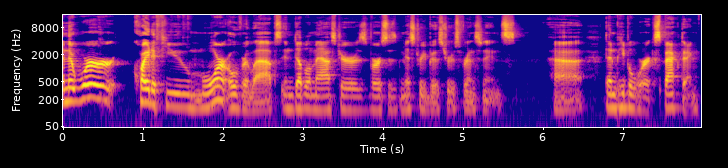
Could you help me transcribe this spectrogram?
And there were quite a few more overlaps in Double Masters versus Mystery Boosters, for instance, uh, than people were expecting.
